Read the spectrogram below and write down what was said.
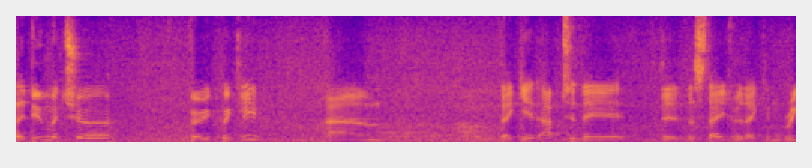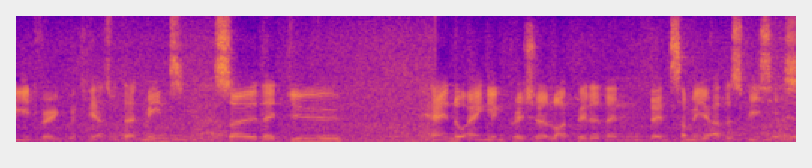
they do mature very quickly. Um, they get up to their the, the stage where they can breed very quickly, that's what that means. So they do handle angling pressure a lot better than, than some of your other species.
